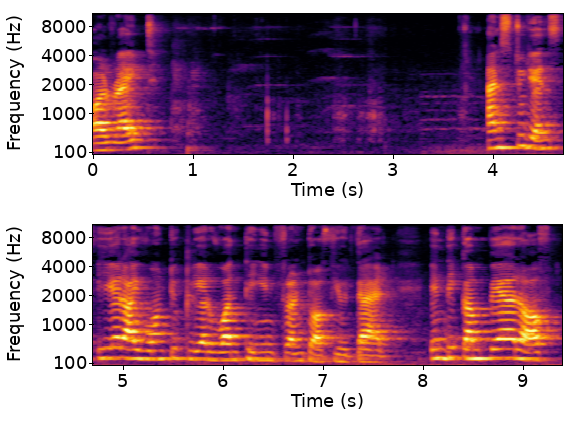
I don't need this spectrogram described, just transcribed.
Alright. And students, here I want to clear one thing in front of you that in the compare of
